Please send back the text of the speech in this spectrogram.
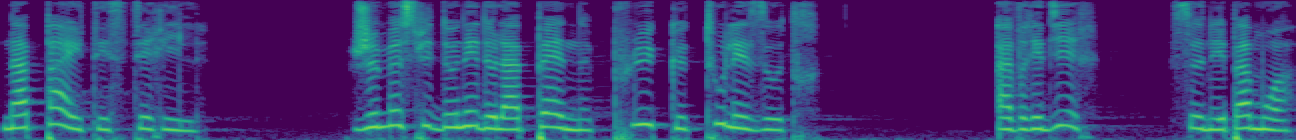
n'a pas été stérile. Je me suis donné de la peine plus que tous les autres. À vrai dire, ce n'est pas moi,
